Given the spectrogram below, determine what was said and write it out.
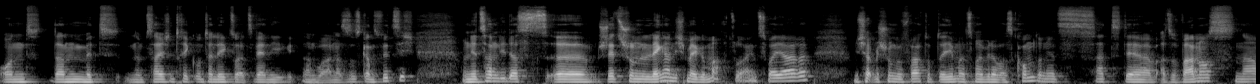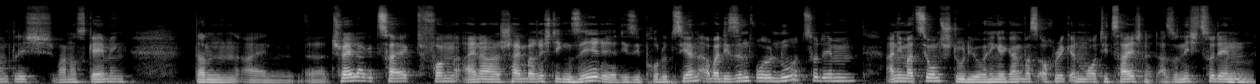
und dann mit einem Zeichentrick unterlegt, so als wären die dann woanders. Das ist ganz witzig. Und jetzt haben die das äh, jetzt schon länger nicht mehr gemacht, so ein, zwei Jahre. Und ich habe mich schon gefragt, ob da jemals mal wieder was kommt. Und jetzt hat der, also Vanos namentlich, Vanos Gaming, dann ein äh, Trailer gezeigt von einer scheinbar richtigen Serie, die sie produzieren, aber die sind wohl nur zu dem Animationsstudio hingegangen, was auch Rick and Morty zeichnet, also nicht zu den mhm.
